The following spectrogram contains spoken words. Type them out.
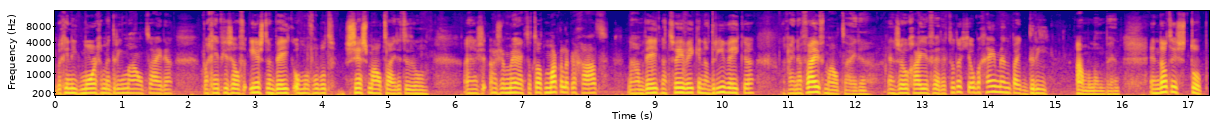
Begin niet morgen met drie maaltijden. Maar geef jezelf eerst een week om bijvoorbeeld zes maaltijden te doen. En als je, als je merkt dat dat makkelijker gaat, na een week, na twee weken, na drie weken, dan ga je naar vijf maaltijden. En zo ga je verder, totdat je op een gegeven moment bij drie aanbeland bent. En dat is top.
